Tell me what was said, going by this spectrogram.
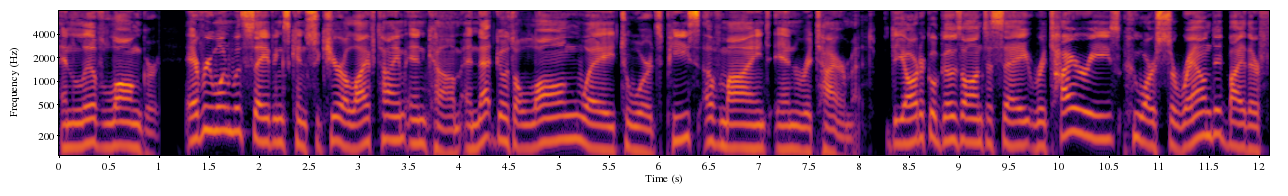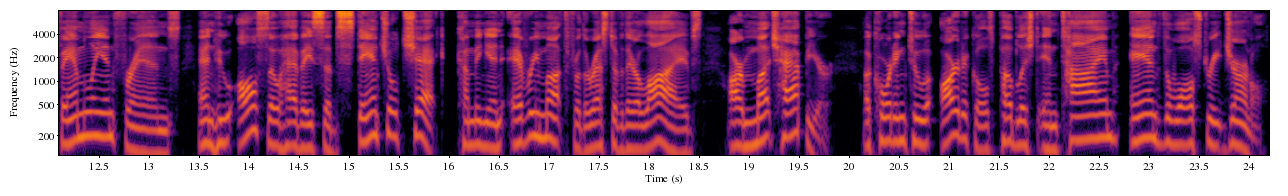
and live longer. Everyone with savings can secure a lifetime income, and that goes a long way towards peace of mind in retirement. The article goes on to say retirees who are surrounded by their family and friends and who also have a substantial check coming in every month for the rest of their lives are much happier, according to articles published in Time and the Wall Street Journal.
